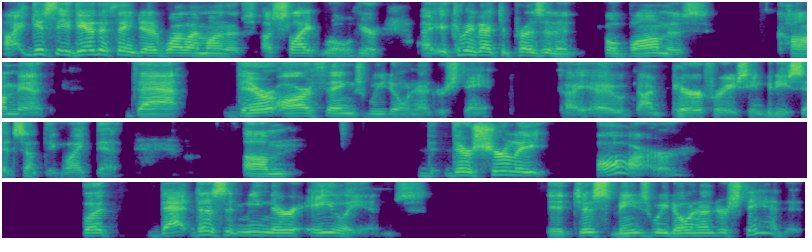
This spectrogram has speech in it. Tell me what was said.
I guess the, the other thing that while I'm on a, a slight roll here, uh, coming back to President Obama's comment that there are things we don't understand. I, am paraphrasing, but he said something like that. Um, th- there surely are, but that doesn't mean they're aliens. It just means we don't understand it.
